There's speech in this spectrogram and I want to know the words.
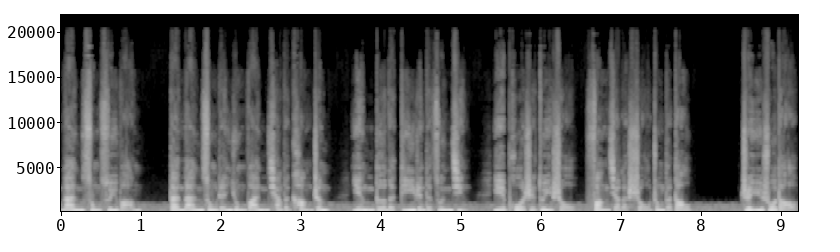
南宋虽亡，但南宋人用顽强的抗争赢得了敌人的尊敬，也迫使对手放下了手中的刀。至于说到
